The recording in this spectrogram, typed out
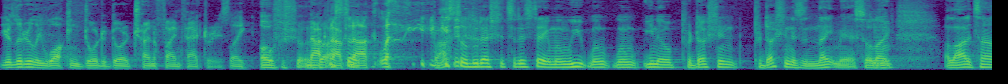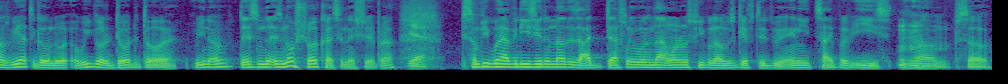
You're literally walking door to door trying to find factories. Like, Oh, for sure. knock, But knock, still- knock. But I still do that shit to this day. When we when, when you know production production is a nightmare. So like a lot of times we have to go door, we go to door to door. You know, there's no, there's no shortcuts in this shit, bro. Yeah. Some people have it easier than others. I definitely was not one of those people that was gifted with any type of ease. Um, so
